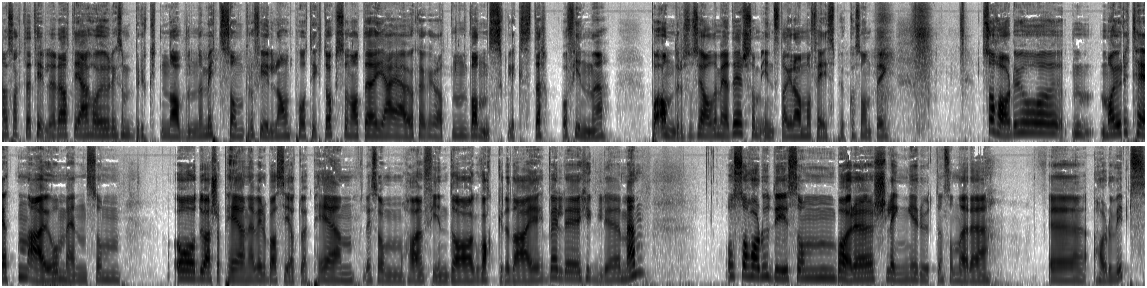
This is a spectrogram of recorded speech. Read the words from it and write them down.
har sagt det tidligere, at jeg har jo liksom brukt navnet mitt som profilnavn på TikTok, sånn at eh, jeg er jo ikke akkurat den vanskeligste å finne på andre sosiale medier, som Instagram og Facebook og sånne ting. Så har du jo Majoriteten er jo menn som å, du er så pen. Jeg vil bare si at du er pen. Liksom, ha en fin dag. Vakre deg. Veldig hyggelige menn. Og så har du de som bare slenger ut en sånn derre eh, Har du vips?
